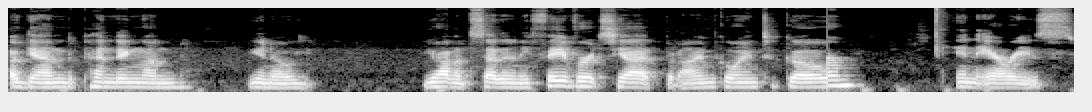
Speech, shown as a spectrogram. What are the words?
again, depending on, you know, you haven't set any favorites yet, but I'm going to go in Aeries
